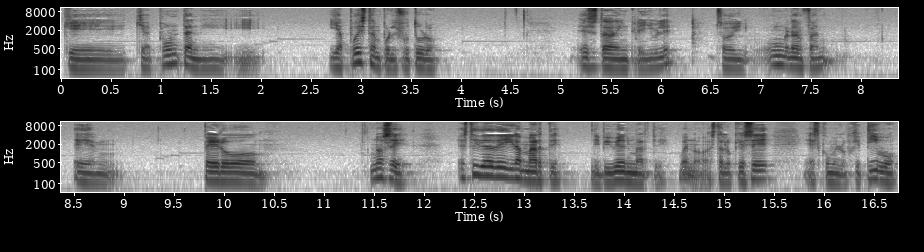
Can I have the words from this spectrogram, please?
que, que apuntan y, y apuestan por el futuro. Está increíble. Soy un gran fan. Em, pero, no sé, esta idea de ir a Marte, de vivir en Marte, bueno, hasta lo que sé, es como el objetivo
